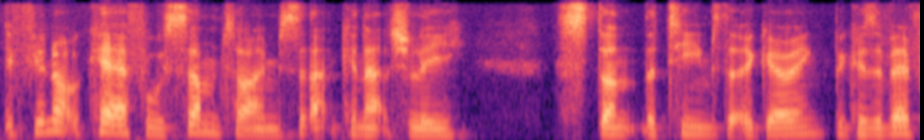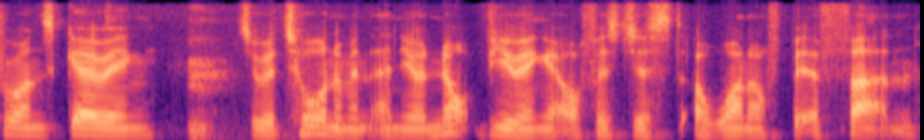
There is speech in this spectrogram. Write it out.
if you're not careful, sometimes that can actually stunt the teams that are going because if everyone's going to a tournament and you're not viewing it off as just a one-off bit of fun,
